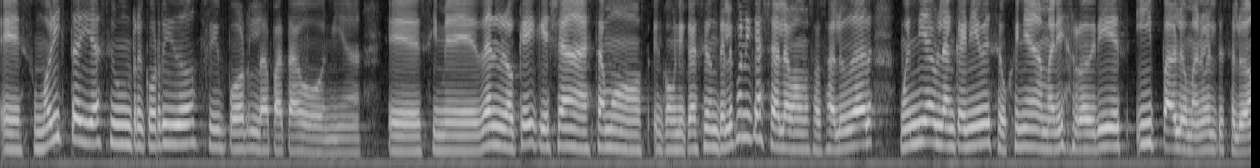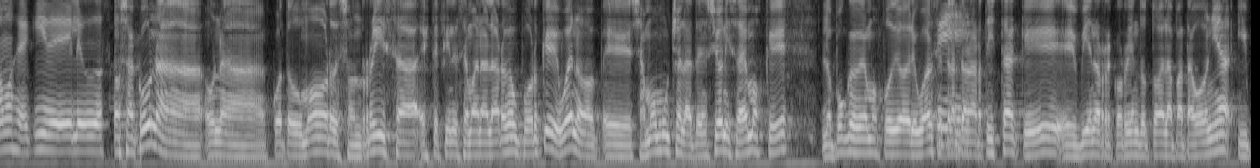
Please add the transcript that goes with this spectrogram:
es humorista y hace un recorrido ¿sí? por la Patagonia. Eh, si me dan el ok que ya estamos en comunicación telefónica, ya la vamos a saludar. Buen día, Blanca Nieves, Eugenia María Rodríguez y Pablo Manuel, te saludamos de aquí de LU2. Nos sacó una, una cuota de humor, de sonrisa este fin de semana largo porque, bueno, eh, llamó mucho la atención y sabemos que lo poco que hemos podido averiguar se trata de un artista que eh, viene recorriendo toda la Patagonia y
